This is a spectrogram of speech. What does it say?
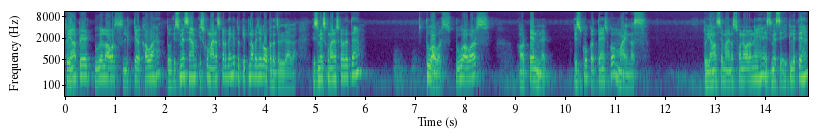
तो यहाँ पे ट्वेल्व आवर्स लिख के रखा हुआ है तो इसमें से हम इसको माइनस कर देंगे तो कितना बजेगा वो पता चल जाएगा। इसमें इसको माइनस कर देते हैं। टू आवर्स टू आवर्स और टेन मिनट इसको करते हैं इसको माइनस तो यहाँ से माइनस होने वाला नहीं है, इसमें से एक लेते हैं।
